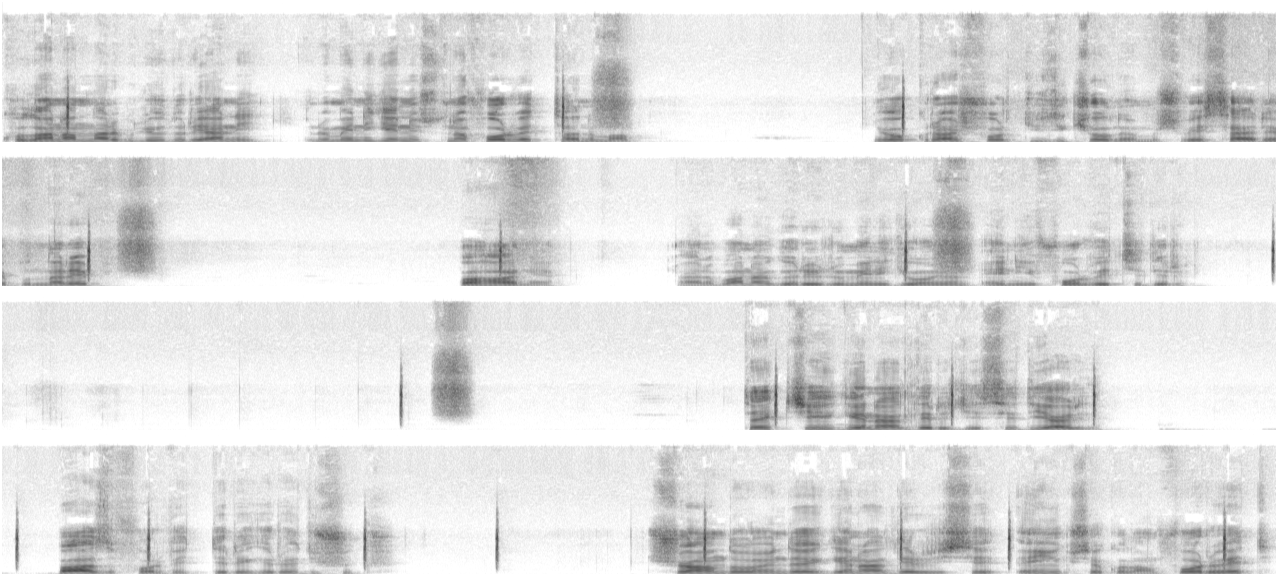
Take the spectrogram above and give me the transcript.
Kullananlar biliyordur yani Rumenige'nin üstüne forvet tanımam. Yok Rashford 102 oluyormuş vesaire bunlar hep bahane. Yani bana göre Rumenige oyunun en iyi forvetidir. Tek şey genel derecesi diğer bazı forvetlere göre düşük. Şu anda oyunda genel derecesi en yüksek olan forvet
